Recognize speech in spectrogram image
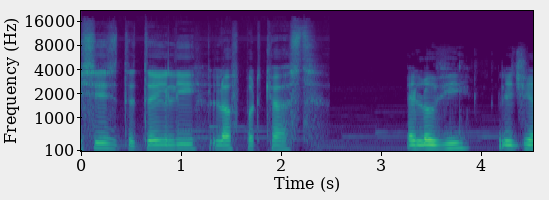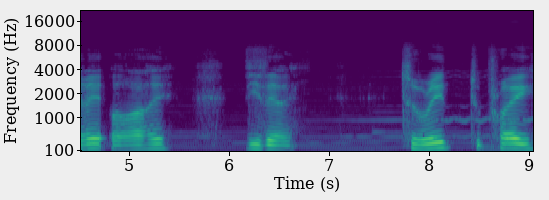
This is the Daily Love Podcast. E lovi, legere, orare, vivere. To read, to pray,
